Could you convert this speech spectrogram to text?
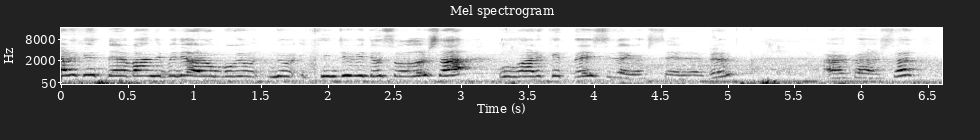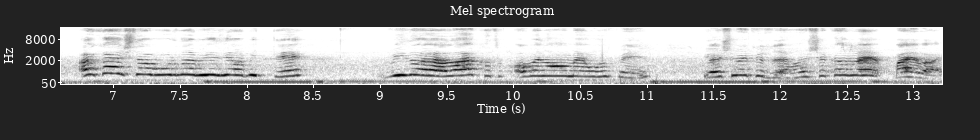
hareketleri ben de biliyorum. Bugün ikinci videosu olursa bu hareketleri size gösteririm. Arkadaşlar. Arkadaşlar burada video bitti. Videoya like atıp abone olmayı unutmayın. Görüşmek üzere. Hoşçakalın ve bay bay.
